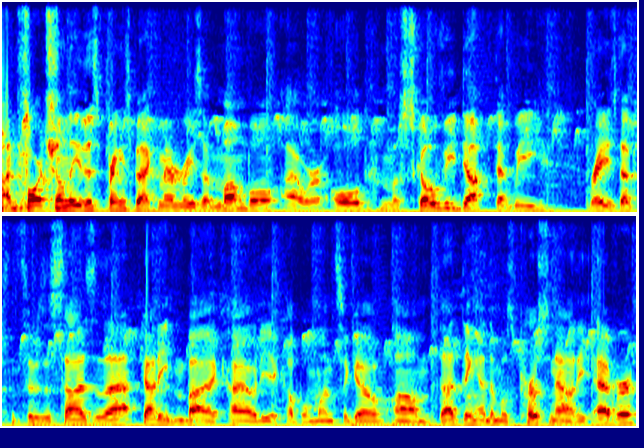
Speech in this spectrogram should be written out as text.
Unfortunately, this brings back memories of Mumble, our old Muscovy duck that we raised up since it was the size of that. Got eaten by a coyote a couple months ago. Um, that thing had the most personality ever.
